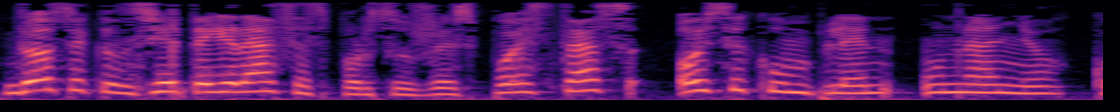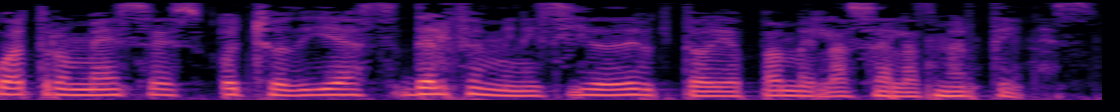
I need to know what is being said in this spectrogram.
12 con 7, gracias por sus respuestas. Hoy se cumplen un año, cuatro meses, ocho días del feminicidio de Victoria Pamela Salas Martínez.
